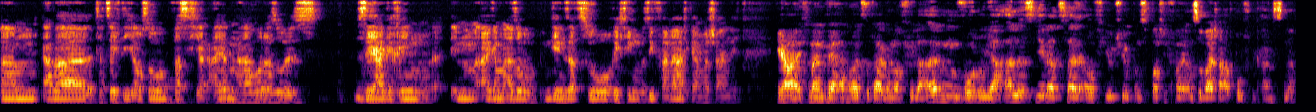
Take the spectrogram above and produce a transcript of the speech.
Ähm, aber tatsächlich auch so, was ich an Alben habe oder so, ist sehr gering im Allgemeinen, also im Gegensatz zu richtigen Musikfanatikern wahrscheinlich. Ja, ich meine, wer hat heutzutage noch viele Alben, wo du ja alles jederzeit auf YouTube und Spotify und so weiter abrufen kannst, ne?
